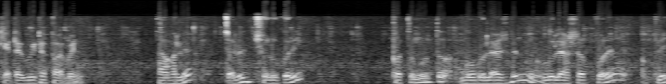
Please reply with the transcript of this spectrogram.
ক্যাটাগরিটা পাবেন? তাহলে চলেন শুরু করি। প্রথমত গুগলে আসবেন। গুগলে আসার পরে আপনি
